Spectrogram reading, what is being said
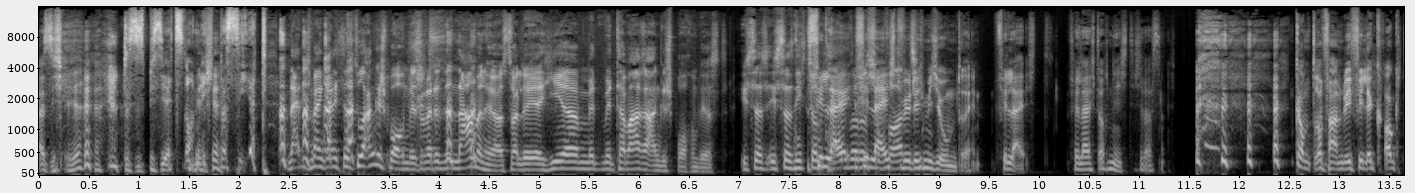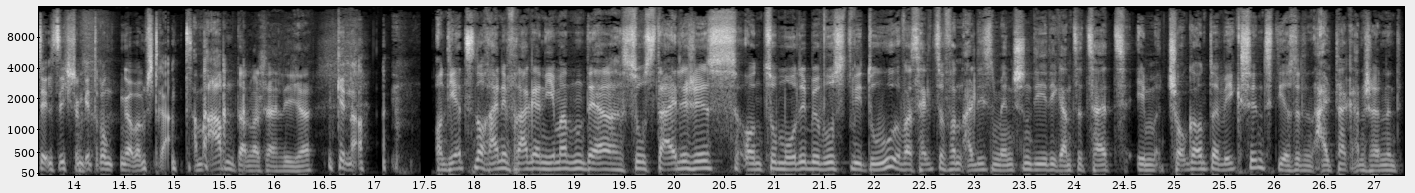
Also ich, ja. das ist bis jetzt noch nicht passiert. Nein, ich meine gar nicht, dass du angesprochen wirst, weil du den Namen hörst, weil du ja hier mit, mit Tamara angesprochen wirst. Ist das, ist das nicht so ein Vielleicht, vielleicht würde ich mich umdrehen. Vielleicht. Vielleicht auch nicht. Ich weiß nicht. Kommt drauf an, wie viele Cocktails ich schon getrunken habe am Strand. Am Abend dann wahrscheinlich, ja. Genau. Und jetzt noch eine Frage an jemanden, der so stylisch ist und so modebewusst wie du. Was hältst du von all diesen Menschen, die die ganze Zeit im Jogger unterwegs sind, die also den Alltag anscheinend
